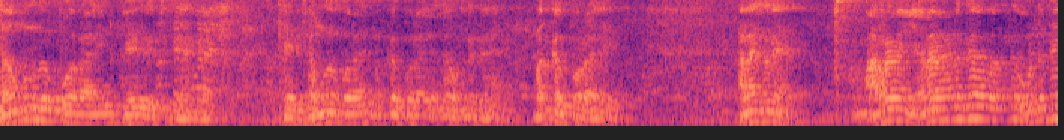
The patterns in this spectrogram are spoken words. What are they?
சமூக போராளின்னு பேர் வச்சுருக்காங்க. சரி சமூக போராளி மக்கள் போராளி எல்லாம் ஒண்ணுதான் மக்கள் போராளி. அதான் சொன்னேன். மறவன் எவனுக்கோ வந்து ஒன்றுமே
